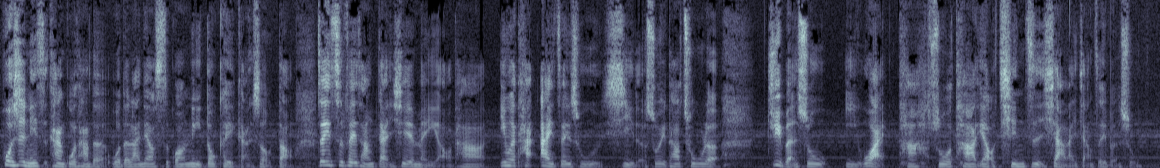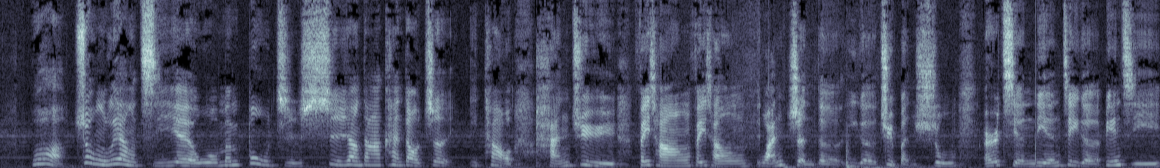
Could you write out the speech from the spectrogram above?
或是你只看过他的《我的蓝调时光》，你都可以感受到。这一次非常感谢美瑶，她因为太爱这一出戏了，所以她出了剧本书以外，她说她要亲自下来讲这一本书。哇，重量级耶！我们不只是让大家看到这。一套韩剧非常非常完整的一个剧本书，而且连这个编辑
